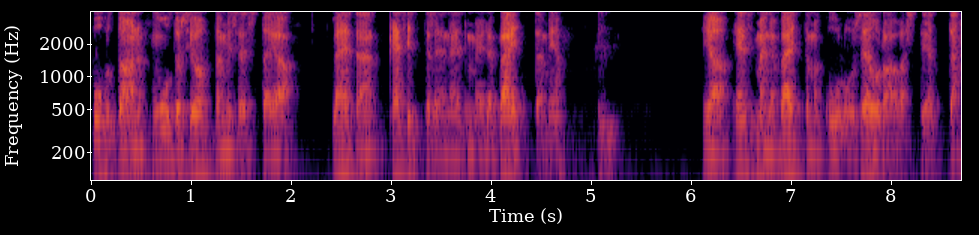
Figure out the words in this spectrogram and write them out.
puhutaan muutosjohtamisesta ja lähdetään käsittelemään näitä meidän väittämiä. Hmm. Ja ensimmäinen väittämä kuuluu seuraavasti, että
